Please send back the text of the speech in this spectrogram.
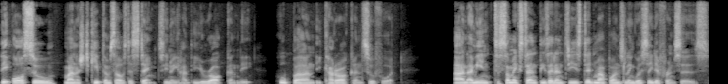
they also managed to keep themselves distinct. You know, you had the Yurok and the Hupa and the Karok and so forth. And I mean, to some extent, these identities did map onto linguistic differences,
